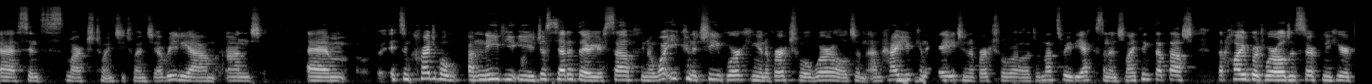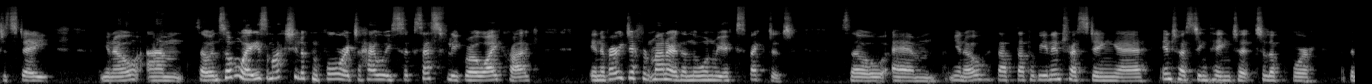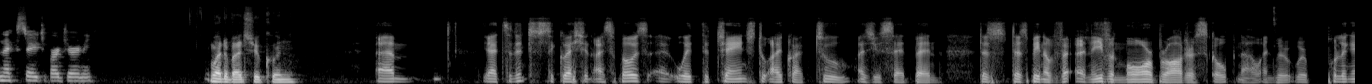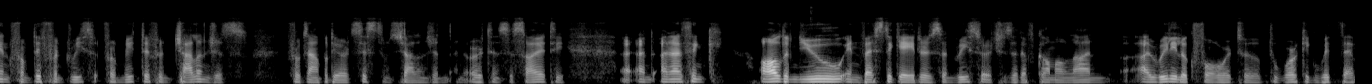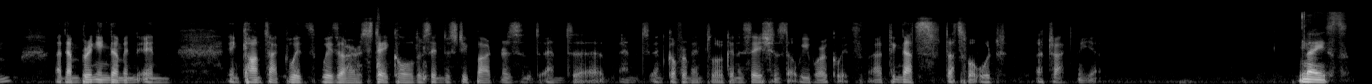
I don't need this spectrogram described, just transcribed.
uh, since March 2020. I really am, and um, it's incredible. And Niamh, you, you just said it there yourself. You know what you can achieve working in a virtual world, and, and how you can engage in a virtual world, and that's really excellent. And I think that that that hybrid world is certainly here to stay. You know, um, so in some ways, I'm actually looking forward to how we successfully grow ICRAG in a very different manner than the one we expected. So um, you know that that will be an interesting uh, interesting thing to, to look for at the next stage of our journey. What about you, Koen? Um, yeah, it's an interesting question. I suppose uh, with the change to ICRAG two, as you said, Ben, there's there's been a, an even more broader scope now, and we're we're pulling in from different research from different challenges. For example, the Earth Systems Challenge and, and Earth in Society, and and I think all the new investigators and researchers that have come online, I really look forward to, to working with them and then bringing them in, in in contact with with our stakeholders, industry partners, and and uh, and and governmental organizations that we work with. I think that's that's what would attract me. Yeah. Nice.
